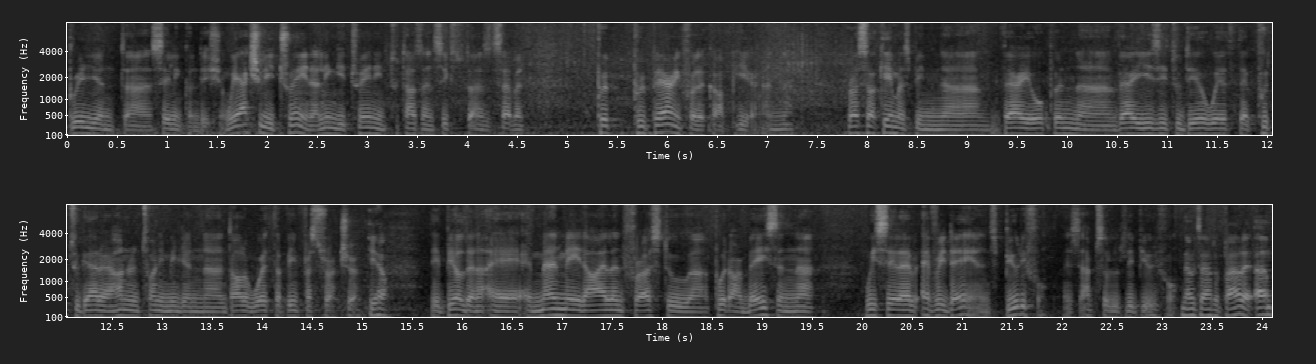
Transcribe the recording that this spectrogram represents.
brilliant uh, sailing condition. We actually trained. Alinghi trained in 2006, 2007, pre- preparing for the cup here. And uh, Ras Al has been uh, very open, uh, very easy to deal with. They put together 120 million uh, dollar worth of infrastructure. yeah. They built an, a, a man-made island for us to uh, put our base, and uh, we sail ev- every day, and it's beautiful. It's absolutely beautiful. No doubt about it. Um,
